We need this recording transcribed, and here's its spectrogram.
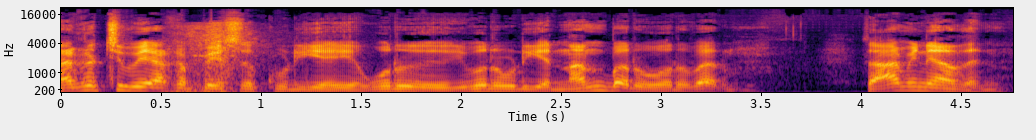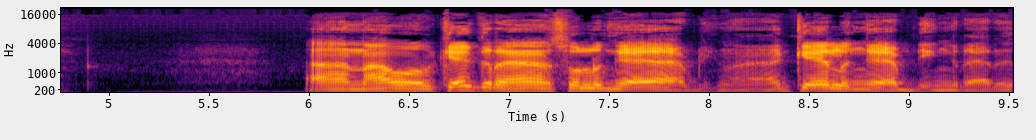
நகைச்சுவையாக பேசக்கூடிய ஒரு இவருடைய நண்பர் ஒருவர் சாமிநாதன். நான் ஒரு கேட்குறேன் சொல்லுங்கள் அப்படின்னா கேளுங்க அப்படிங்கிறாரு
